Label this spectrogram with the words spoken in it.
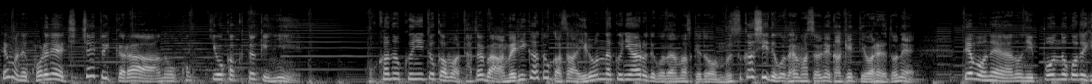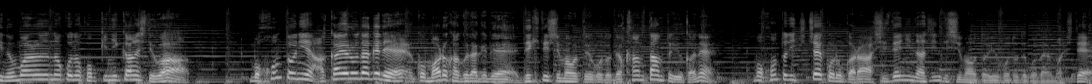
でもねこれねちっちゃい時からあの国旗を書く時に他の国とか、まあ、例えばアメリカとかさいろんな国あるでございますけど難しいでございますよね書けって言われるとね。でもねあの日本のこの日の丸のこの国旗に関してはもう本当に赤色だけでこう丸書くだけでできてしまうということで簡単というかねもう本当にちっちゃい頃から自然に馴染んでしまうということでございまして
